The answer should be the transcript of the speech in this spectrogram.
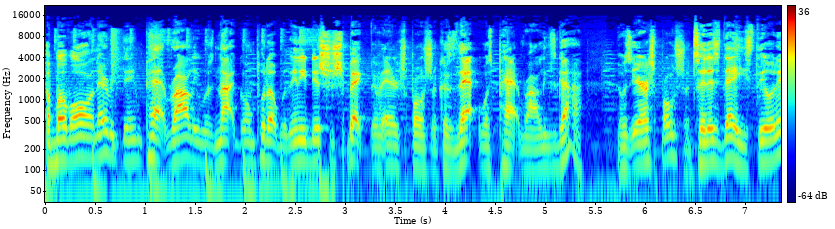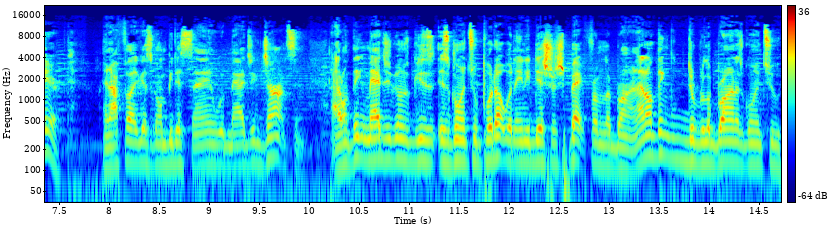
above all and everything, Pat Riley was not going to put up with any disrespect of Erik Spoelstra because that was Pat Riley's guy. It was Erik Spoelstra. To this day, he's still there. And I feel like it's going to be the same with Magic Johnson. I don't think Magic is going to put up with any disrespect from LeBron. I don't think LeBron is going to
